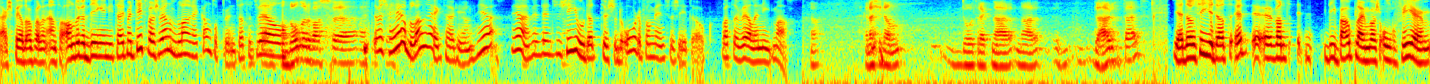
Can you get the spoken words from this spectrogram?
Nou, er speelden ook wel een aantal andere dingen in die tijd, maar dit was wel een belangrijk kantelpunt. Dat het wel... Van Donner was... Uh, dat was heel belangrijk daarin, ja. ja, ja. Dan zie je hoe dat tussen de oren van mensen zit ook. Wat er wel en niet mag. Ja. En als je dan doortrekt naar, naar de huidige tijd? Ja, dan zie je dat, hè, uh, want die bouwpluim was ongeveer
